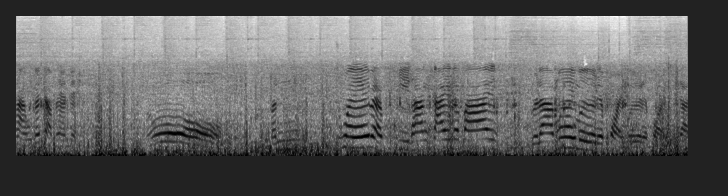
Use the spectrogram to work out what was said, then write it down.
ทางมันก็จับแทนเนี่ย ทางไกลสบาย เวลาเมื่อยมือเนี่ยปล่อยมือเนี่ยปล่อยไม่ได้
